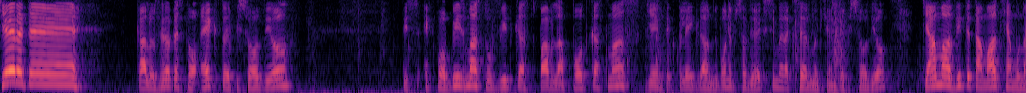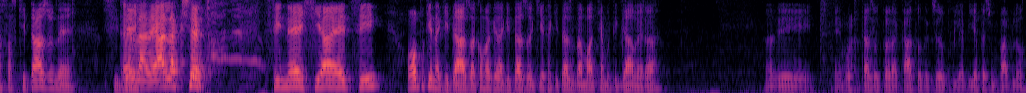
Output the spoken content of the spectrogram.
Χαίρετε! Καλώς ήρθατε στο έκτο επεισόδιο της εκπομπής μας του Vidcast Pavla Podcast μας Game Tech Playground. Λοιπόν, επεισόδιο 6. Σήμερα ξέρουμε ποιο είναι το επεισόδιο. Και άμα δείτε τα μάτια μου να σας κοιτάζουν συνέχεια, Έλα ρε, άλλαξε το. συνέχεια έτσι, όπου και να κοιτάζω, ακόμα και να κοιτάζω εκεί, θα κοιτάζω τα μάτια μου την κάμερα. Δηλαδή, εγώ κοιτάζω τώρα κάτω, δεν ξέρω που βλέπει. Για πες μου, Παύλο.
